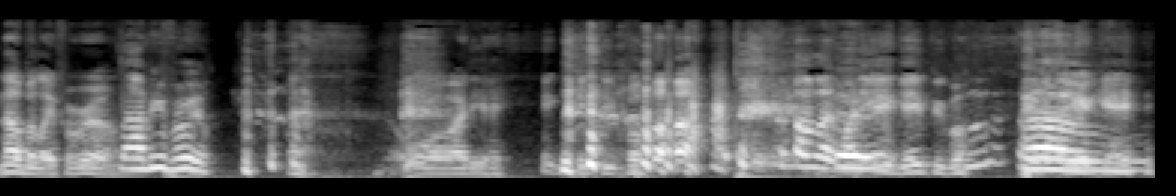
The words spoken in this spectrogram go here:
No, but like for real. Nah, I mean for real. Well, why do you hate gay people? I'm like, why do you hate gay people? Even though you're Um, gay.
